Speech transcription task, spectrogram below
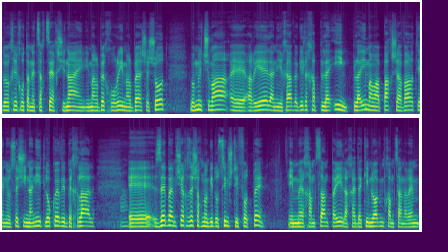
לא הכריחו אותם לצחצח שיניים, עם הרבה חורים, הרבה עששות, ואומרים, תשמע, אה, אריאל, אני חייב להגיד לך, פלאים, פלאים המהפך שעברתי, אני עושה שיננית, לא כואב לי בכלל. אה, זה בהמשך זה שאנחנו נגיד עושים שטיפות פה. עם אה, חמצן פעיל, החיידקים לא אוהבים חמצן, הרי הם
